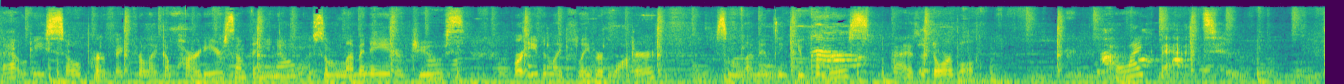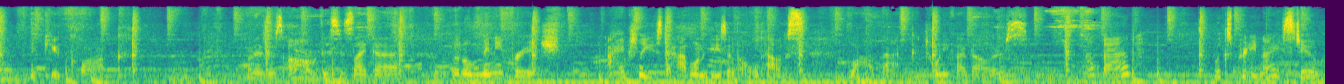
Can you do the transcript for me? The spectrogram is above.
that would be so perfect for like a party or something, you know, with some lemonade or juice or even like flavored water, some lemons and cucumbers. That is adorable. I like that. A cute clock. This? Oh, this is like a little mini fridge. I actually used to have one of these at the old house a while back. $25. Not bad. Looks pretty nice too.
